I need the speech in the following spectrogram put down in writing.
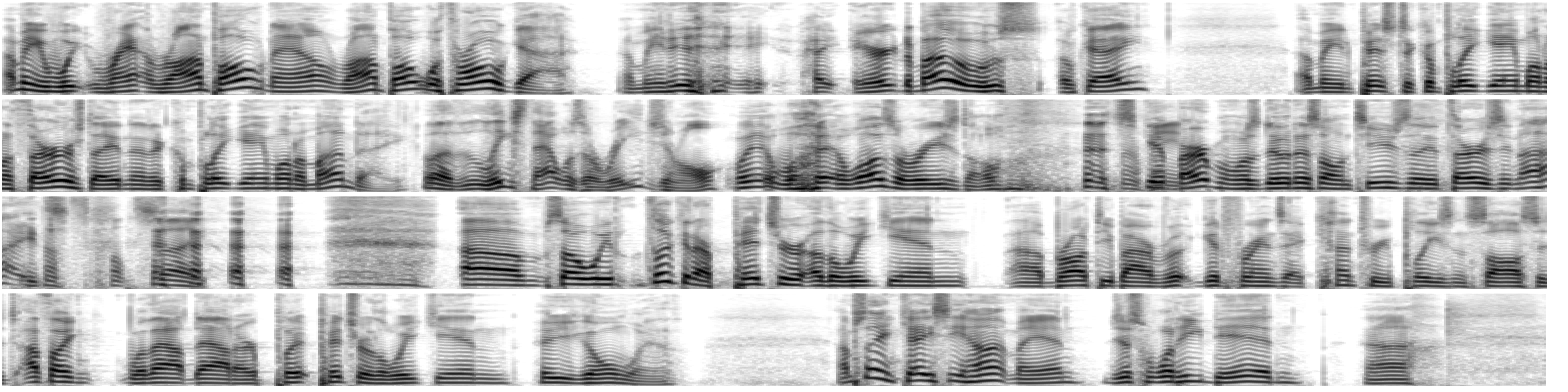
I mean, we Ron, Ron Polk now. Ron Polk will throw a guy. I mean, hey, Eric DuBose. Okay. I mean, pitched a complete game on a Thursday and then a complete game on a Monday. Well, at least that was a regional. Well, it wa- it was a regional. Skip mean- Bertman was doing this on Tuesday and Thursday nights. I'll say. Um, so we look at our pitcher of the weekend, uh, brought to you by our good friends at Country Pleasing Sausage. I think, without doubt, our pl- pitcher of the weekend. Who you going with? I'm saying KC Hunt, man. Just what he did. Uh,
